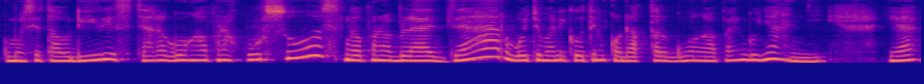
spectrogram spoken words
Gue masih tahu diri secara gue nggak pernah kursus nggak pernah belajar. Gue cuma ikutin konduktor gue ngapain gue nyanyi ya.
